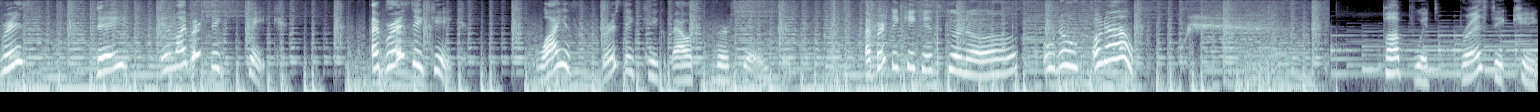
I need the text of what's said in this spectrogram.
birthday in my birthday cake. A birthday cake. Why is birthday cake about birthday? A birthday cake is gonna. Oh no! Oh no! Pop with birthday cake.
